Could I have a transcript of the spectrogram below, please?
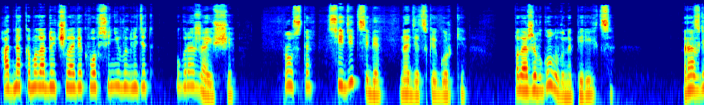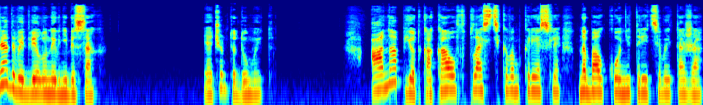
Однако молодой человек вовсе не выглядит угрожающе. Просто сидит себе на детской горке, положив голову на перильце разглядывает две луны в небесах и о чем-то думает. А она пьет какао в пластиковом кресле на балконе третьего этажа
